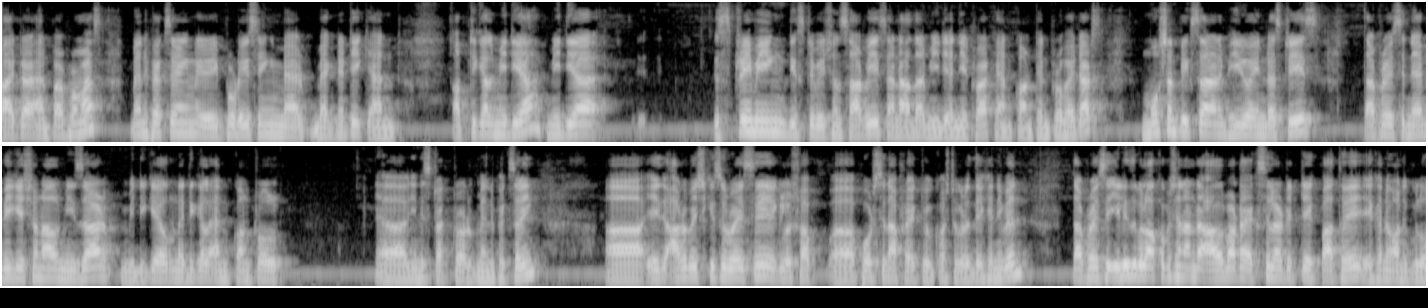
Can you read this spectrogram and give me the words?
writer and performers manufacturing reproducing magnetic and optical media media streaming, distribution service and other media network and content providers, motion picture and video industries, তারপরে হচ্ছে navigational measure medical medical and control instructor manufacturing এই আরও বেশ কিছু রয়েছে এগুলো সব পড়ছেন আপনারা একটু কষ্ট করে দেখে নেবেন তারপরে হচ্ছে eligible occupation under Alberta accelerated tech pathway এখানে অনেকগুলো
